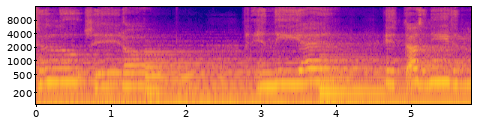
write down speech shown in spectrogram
to lose it all. But in the end, it doesn't even matter.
